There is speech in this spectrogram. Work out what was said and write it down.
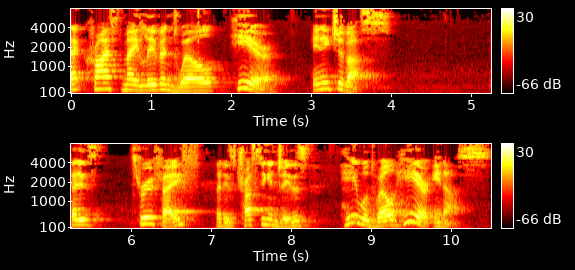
That Christ may live and dwell here in each of us. That is through faith, that is trusting in Jesus, He will dwell here in us.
